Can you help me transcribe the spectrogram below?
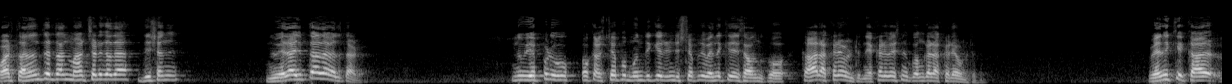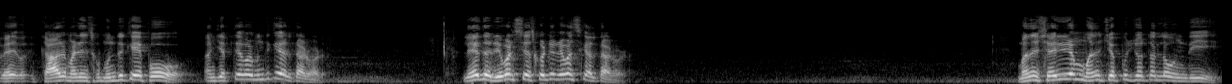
వాడు తనంతా తను మార్చాడు కదా దిశని. నువ్వు ఎలా చెప్తే అలా వెళ్తాడు. నువ్వు ఎప్పుడు ఒక స్టెప్ ముందుకి రెండు స్టెప్లు వెనక్కి వేసావు అనుకో కారు అక్కడే ఉంటుంది. ఎక్కడ వేసిన గొంగళి అక్కడే ఉంటుంది. వెనక్కి కారు కారు మళ్ళీ ముందుకే పో అని చెప్తే వాడు ముందుకే వెళ్తాడు వాడు. లేదు రివర్స్ చేసుకుంటే రివర్స్కి వెళ్తాడు వాడు. మన శరీరం మన చెప్పు చేతుల్లో ఉంది.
